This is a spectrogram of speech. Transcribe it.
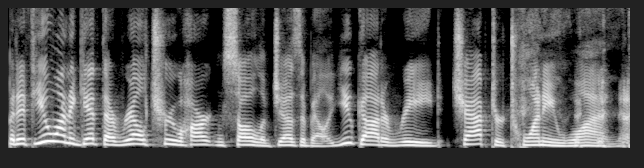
But if you want to get the real true heart and soul of Jezebel, you got to read chapter 21.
